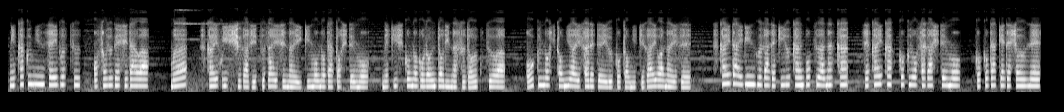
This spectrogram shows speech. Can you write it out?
未確認生物、恐るべしだわ。まあ、スカイフィッシュが実在しない生き物だとしても、メキシコのゴロンドリナス洞窟は、多くの人に愛されていることに違いはないぜ。スカイダイビングができる陥没穴か、世界各国を探しても、ここだけでしょうね。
